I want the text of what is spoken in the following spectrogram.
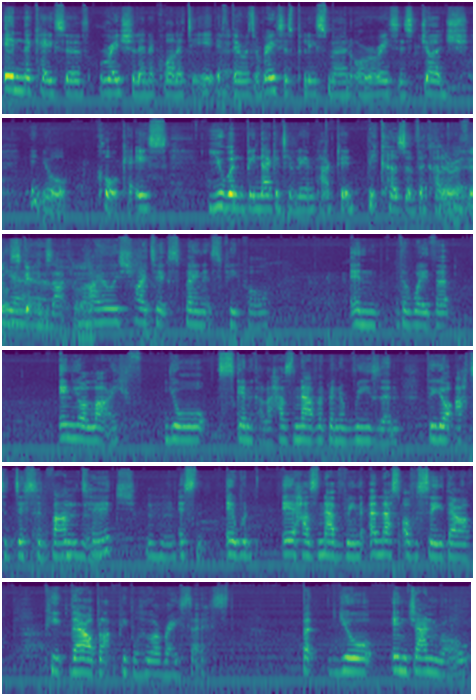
in the case of racial inequality, if Yeah. there was a racist policeman or a racist judge in your court case, you wouldn't be negatively impacted because of the colour of your Yeah. skin. Exactly. I always try to explain it to people in the way that in your life, your skin color has never been a reason that you're at a disadvantage. hmm It's it would it has never been unless obviously there are pe- there are black people who are racist, but you're in general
